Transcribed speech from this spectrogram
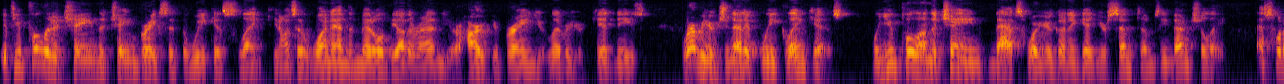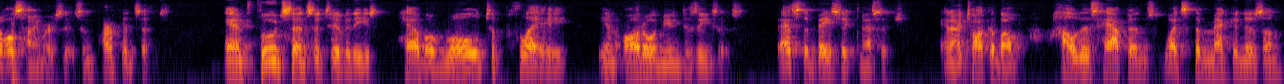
If you pull at a chain, the chain breaks at the weakest link. You know, it's at one end, the middle, the other end, your heart, your brain, your liver, your kidneys, wherever your genetic weak link is. When you pull on the chain, that's where you're going to get your symptoms eventually. That's what Alzheimer's is and Parkinson's. And food sensitivities have a role to play in autoimmune diseases. That's the basic message. And I talk about how this happens, what's the mechanism,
